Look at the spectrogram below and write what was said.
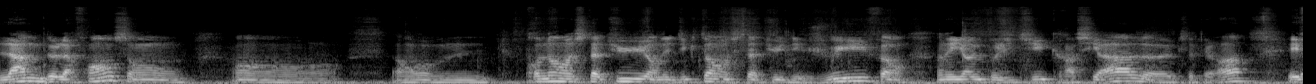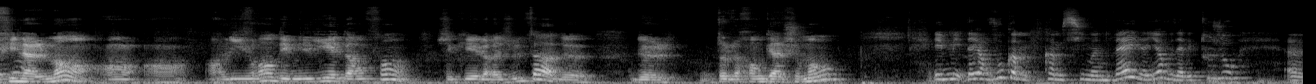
l'âme de la France en, en en prenant un statut, en édictant un statut des juifs, en, ayant une politique raciale, euh, etc. Et finalement, en, en, livrant des milliers d'enfants, ce qui est le résultat de, de, de leur engagement. Et d'ailleurs, vous, comme, comme Simone Veil, d'ailleurs, vous avez toujours euh,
